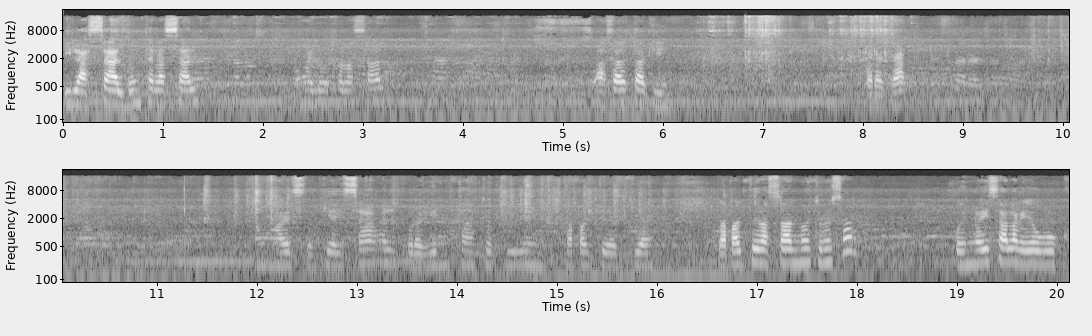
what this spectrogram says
Y la sal, ¿dónde está la sal? Vamos a ver dónde está la sal. La sal está aquí para acá. Vamos a ver si aquí hay sal. Por aquí no está esto aquí, en esta parte de aquí. Hay. La parte de la sal, no, esto no es sal. Pues no hay sal la que yo busco.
